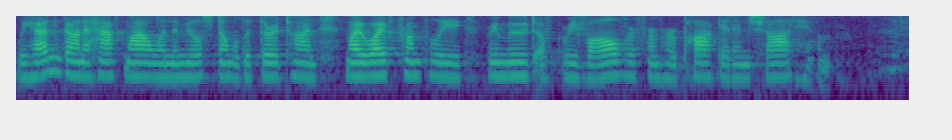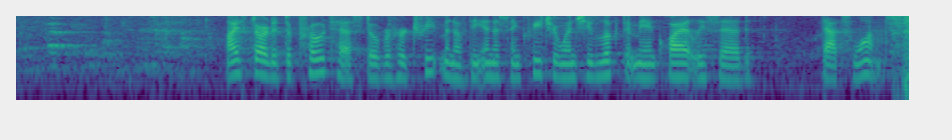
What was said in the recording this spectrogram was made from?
We hadn't gone a half mile when the mule stumbled a third time. My wife promptly removed a revolver from her pocket and shot him. I started to protest over her treatment of the innocent creature when she looked at me and quietly said, That's once.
